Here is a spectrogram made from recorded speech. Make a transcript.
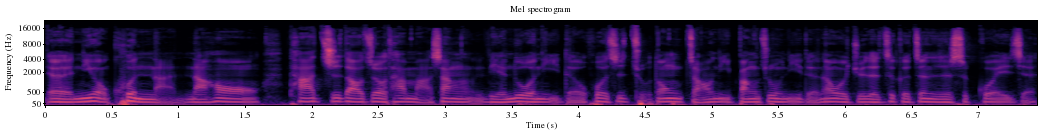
呃你有困难，然然后他知道之后他马上联络你的，或者是主动找你帮助你的，那我觉得这个真的是贵人。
